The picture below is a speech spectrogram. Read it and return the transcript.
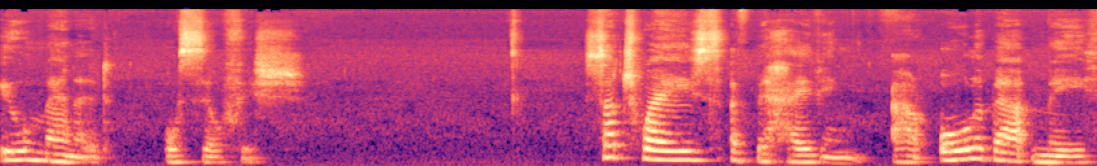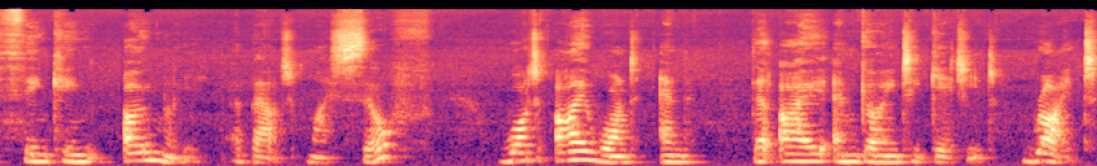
ill mannered or selfish. Such ways of behaving are all about me thinking only about myself, what I want, and that I am going to get it right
